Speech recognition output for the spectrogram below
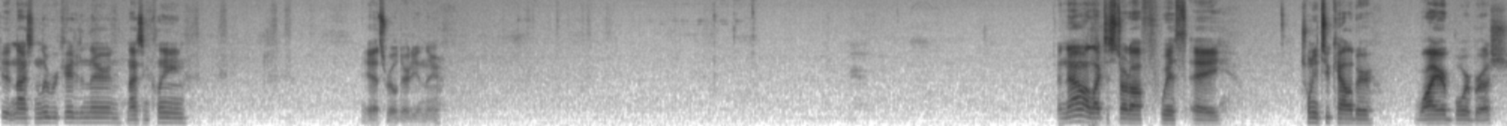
Get it nice and lubricated in there, and nice and clean. Yeah, it's real dirty in there. And now I like to start off with a 22 caliber wire bore brush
